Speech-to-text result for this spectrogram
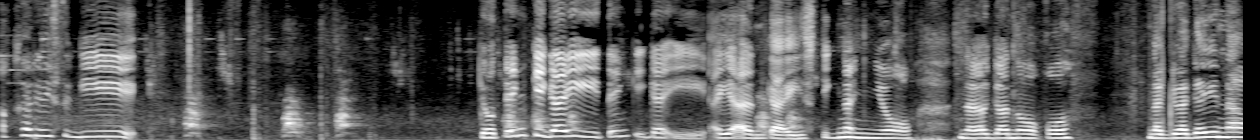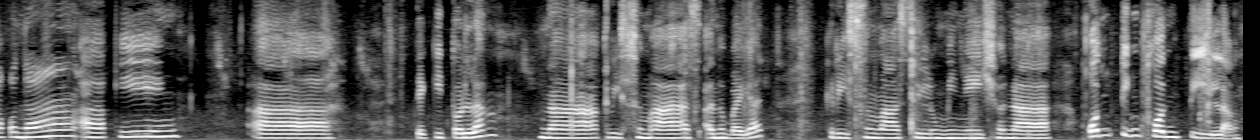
Akaroy, sugi! Yo, thank you guys. Thank you guys. Ayan guys, tignan nyo. Nagano ko. Naglagay na ako ng aking ah tekito lang na Christmas. Ano ba yan? Christmas illumination na konting-konti lang.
